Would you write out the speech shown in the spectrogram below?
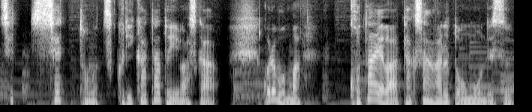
セットの作り方といいますか、これもまあ、答えはたくさんあると思うんです。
